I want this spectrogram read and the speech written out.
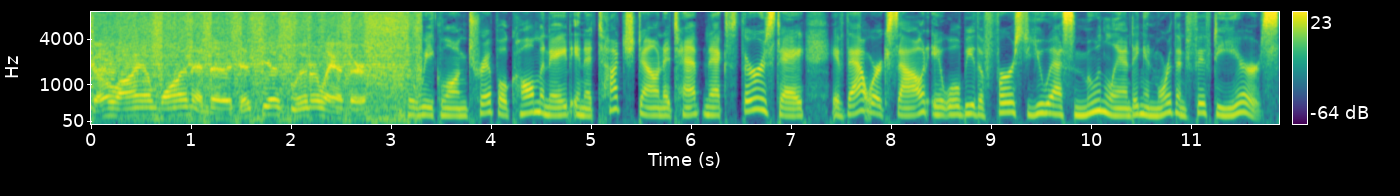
go IM-1 and the Odysseus lunar lander. The week long trip will culminate in a touchdown attempt next Thursday. If that works out, it will be the first U.S. moon landing in more than 50 years.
